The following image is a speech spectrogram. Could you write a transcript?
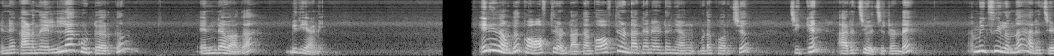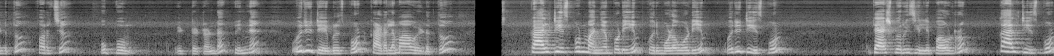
എന്നെ കാണുന്ന എല്ലാ കൂട്ടുകാർക്കും എന്റെ വക ബിരിയാണി. ഇനി നമുക്ക് കോഫ്ത ഉണ്ടാക്കാം. കോഫ്ത ഉണ്ടാക്കാനായിട്ട് ഞാൻ ഇവിടെ കുറച്ച് ചിക്കൻ അരച്ച് വെച്ചിട്ടുണ്ട്. മിക്സിയിലൊന്ന് അരച്ചെടുത്തു. കുറച്ച് ഉപ്പും ഇട്ടിട്ടുണ്ട്. പിന്നെ ഒരു ടേബിൾ സ്പൂൺ കടലമാവ് എടുത്തു. കാൽ ടീസ്പൂൺ മഞ്ഞൾപ്പൊടിയും കുരുമുളക് പൊടിയും ഒരു ടീസ്പൂൺ കാശ്മീരി ചില്ലി പൗഡറും കാൽ ടീസ്പൂൺ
